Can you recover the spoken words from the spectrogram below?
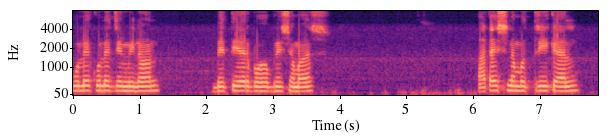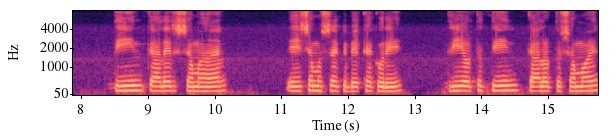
কুলে কুলে যে মিলন, বেতিয়ার বহুব্রী সমাস। আঠাইশ নম্বর ত্রিকাল, তিন কালের সমাহার। এই সমস্যা একটি ব্যাখ্যা করি। ত্রি অর্থ তিন, কাল অর্থ সময়।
